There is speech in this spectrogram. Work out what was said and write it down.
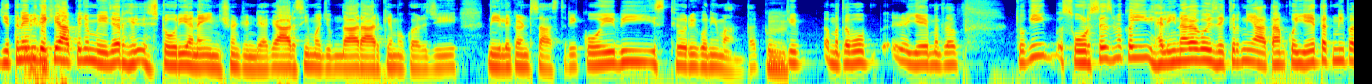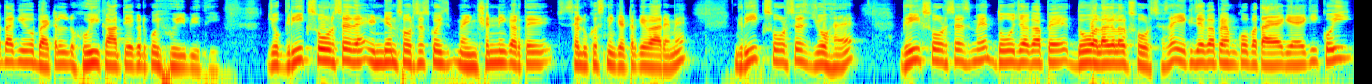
जितने भी देखिए आपके जो मेजर हिस्टोरियन है एंशंट इंडिया के R C Majumdar R K Mukherjee Nilakantha शास्त्री कोई भी इस थ्योरी को नहीं मानता क्योंकि मतलब वो ये मतलब क्योंकि सोर्सेज में कोई हेलिना का कोई ज़िक्र नहीं आता हमको ये तक नहीं पता कि वो बैटल हुई कहाँ थी अगर कोई हुई भी थी। जो ग्रीक सोर्सेज हैं इंडियन सोर्सेज कोई मेंशन नहीं करते सेलुकस निकेटर के बारे में। ग्रीक सोर्सेज जो हैं ग्रीक सोर्सेज में दो जगह पे दो अलग अलग सोर्सेज हैं। एक जगह पे हमको बताया गया है कि कोई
